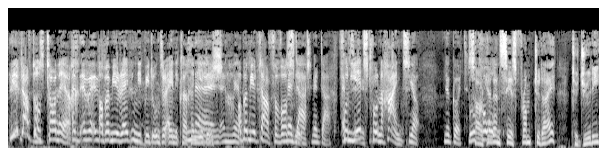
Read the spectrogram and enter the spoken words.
wir darf das tun. Äh, äh, Aber wir reden nicht mit unserer Einiglichen Nein, Jiddisch. nein, Aber wir darf, für was Wer nicht? darf, wer darf. Von jetzt, von Heinz. Ja, na gut. We'll So call- Helen says, from today to Judy,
